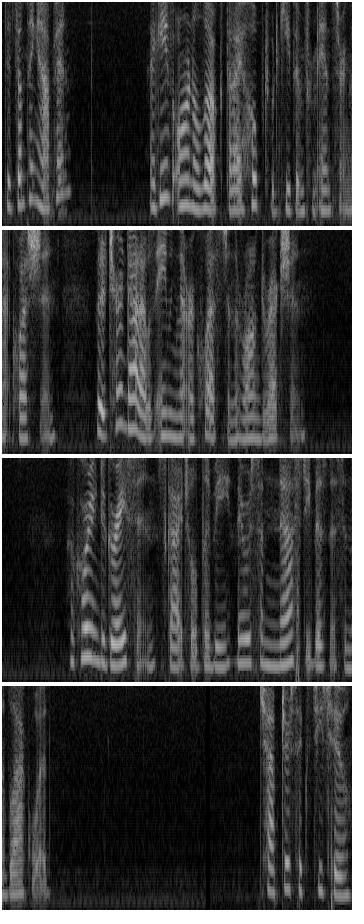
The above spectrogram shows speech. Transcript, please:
Did something happen? I gave Oren a look that I hoped would keep him from answering that question, but it turned out I was aiming that request in the wrong direction. According to Grayson, Skye told Libby, there was some nasty business in the Blackwood. Chapter 62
